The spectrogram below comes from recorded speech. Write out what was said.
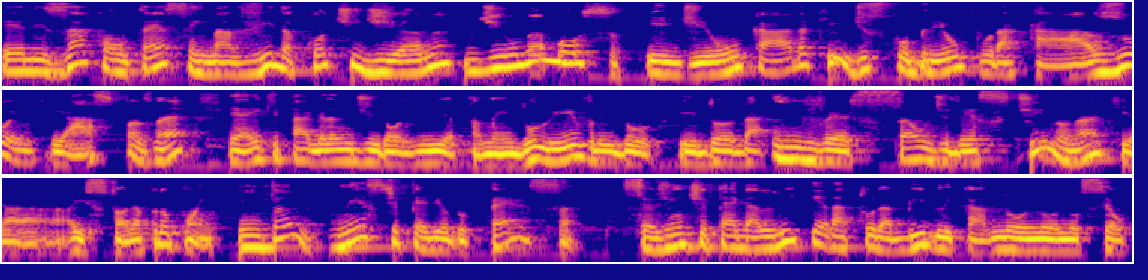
eles acontecem na vida cotidiana de uma moça e de um cara que descobriu por acaso, entre aspas, né? É aí que tá a grande ironia também do livro e, do, e do, da inversão de destino, né? Que a, a história propõe. Então, neste período persa, se a gente pega a literatura bíblica no, no, no seu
